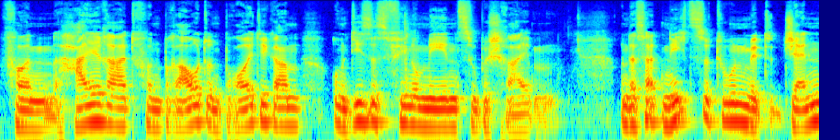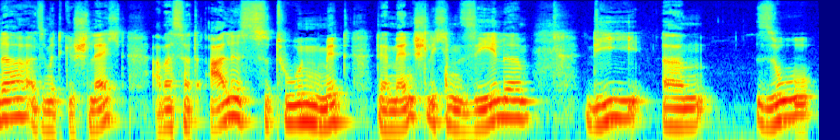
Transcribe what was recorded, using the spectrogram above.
von Heirat, von Braut und Bräutigam, um dieses Phänomen zu beschreiben. Und das hat nichts zu tun mit Gender, also mit Geschlecht, aber es hat alles zu tun mit der menschlichen Seele, die ähm, so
